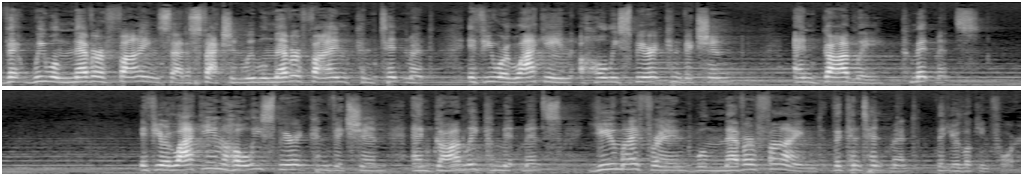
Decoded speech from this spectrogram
that we will never find satisfaction. We will never find contentment if you are lacking a Holy Spirit conviction and godly commitments. If you're lacking Holy Spirit conviction and godly commitments, you, my friend, will never find the contentment that you're looking for.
